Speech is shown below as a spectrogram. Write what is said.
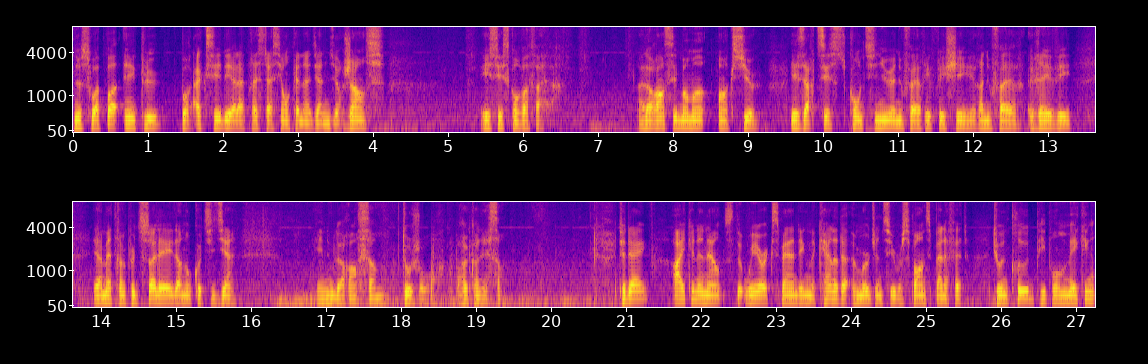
ne soient pas inclus pour accéder à la prestation canadienne d'urgence. Et c'est ce qu'on va faire. Alors, en ces moments anxieux, les artistes continuent à nous faire réfléchir, à nous faire rêver et à mettre un peu de soleil dans nos quotidiens. Et nous leur en sommes toujours reconnaissants. Today, I can announce that we are expanding the Canada Emergency Response Benefit to include people making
